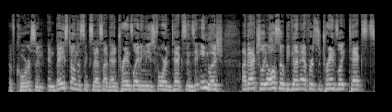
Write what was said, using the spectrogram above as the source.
of course, and, and based on the success I've had translating these foreign texts into English, I've actually also begun efforts to translate texts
